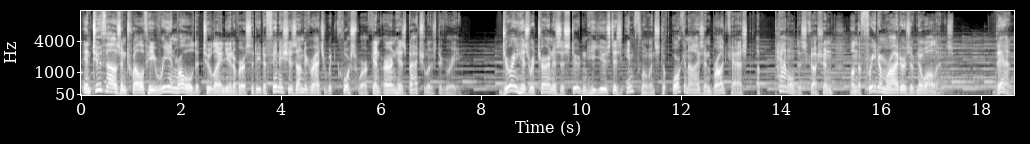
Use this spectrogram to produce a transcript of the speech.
In 2012, he re enrolled at Tulane University to finish his undergraduate coursework and earn his bachelor's degree. During his return as a student, he used his influence to organize and broadcast a panel discussion on the Freedom Riders of New Orleans. Then,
